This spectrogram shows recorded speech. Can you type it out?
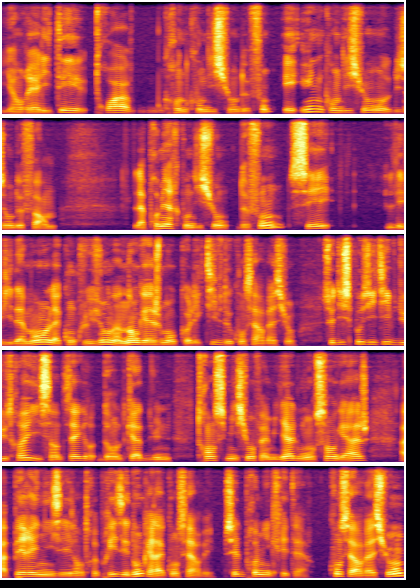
Il y a en réalité trois grandes conditions de fond et une condition, euh, disons, de forme. La première condition de fond, c'est évidemment la conclusion d'un engagement collectif de conservation. Ce dispositif du treuil, il s'intègre dans le cadre d'une transmission familiale où on s'engage à pérenniser l'entreprise et donc à la conserver. C'est le premier critère. Conservation,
